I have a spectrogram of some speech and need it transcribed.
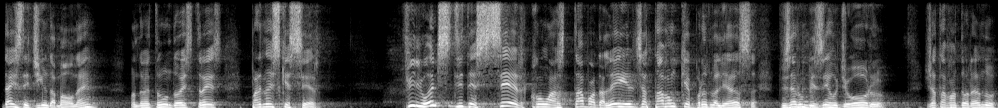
dez dedinhos da mão, né? Mandamento um, dois, três, para não esquecer. Filho, antes de descer com a tábua da lei, eles já estavam quebrando aliança, fizeram um bezerro de ouro, já estavam adorando,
